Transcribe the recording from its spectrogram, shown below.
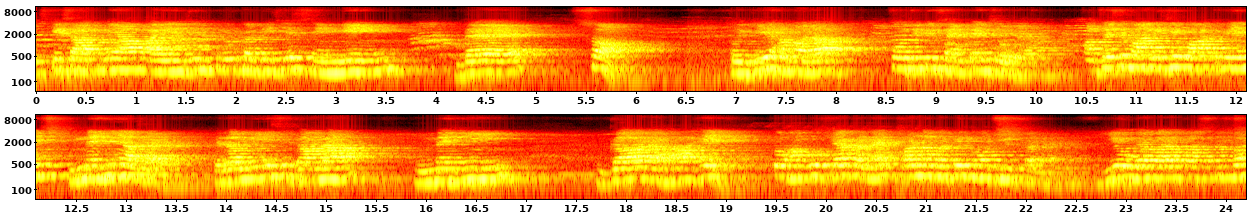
इसके साथ में आप आईएनजी इंक्लूड कर दीजिए सिंगिंग द सॉन्ग तो ये हमारा पॉजिटिव सेंटेंस हो गया। अब जैसे मान लीजिए वाक्य में नहीं आ जाए, रमेश गाना नहीं गा रहा है तो हमको क्या करना है? थर्ड नंबर पे नोट यूज़ करना है। ये हो गया हमारा फ़र्स्ट नंबर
